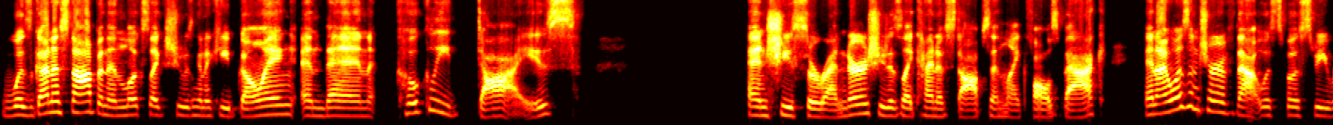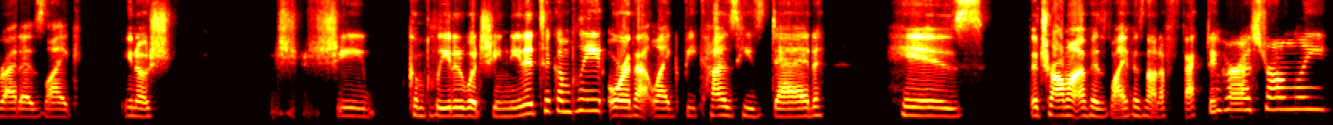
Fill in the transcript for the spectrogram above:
was gonna stop and then looks like she was gonna keep going. And then Cokely dies and she surrenders. She just like kind of stops and like falls back. And I wasn't sure if that was supposed to be read as like you know sh- sh- she completed what she needed to complete or that like because he's dead his the trauma of his life is not affecting her as strongly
